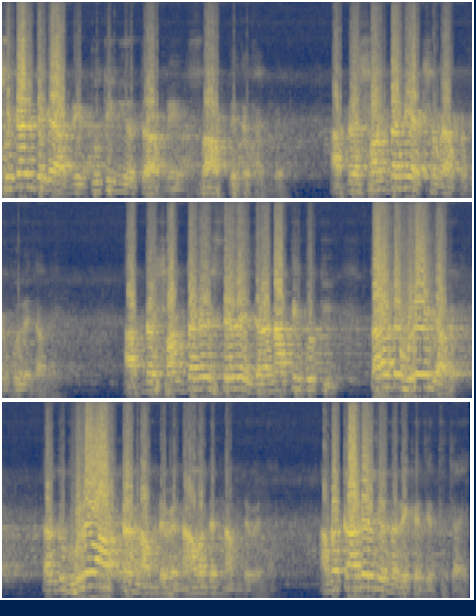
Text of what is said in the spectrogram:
সেখান থেকে আপনি প্রতিনিয়ত আপনি সব পেতে থাকবেন। আপনার সন্তানই একসময় আপনাকে ভুলে যাবে। আপনার সন্তানের ছেলে যারা নাতিপুতি, তারা তো ভুলেই যাবে। তারা তো ভুলেও আপনার নাম দেবে না, আমাদের নাম দেবে না। আমরা কাদের জন্য রেখে যেতে চাই?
